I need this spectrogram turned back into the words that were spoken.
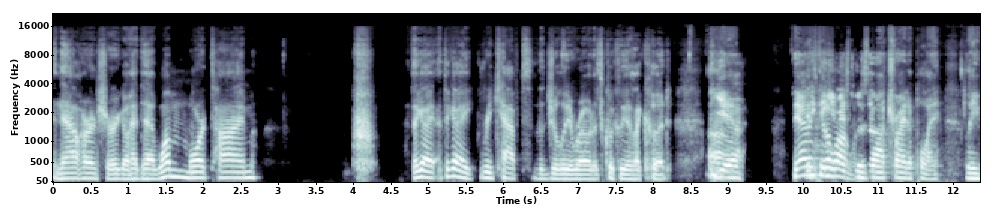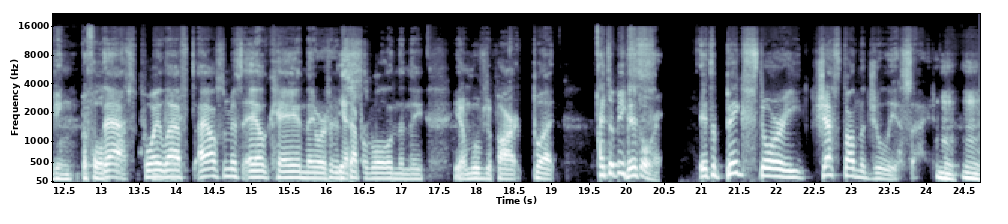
And now her and Shuri go head to head one more time. I think I, I think I recapped the Giulia Road as quickly as I could. Um, yeah. The only thing you missed was uh, Trader Poi leaving before that. Poi left. I also missed ALK, and they were inseparable, yes. and then they, you know, moved apart. But it's a big this, story. It's a big story just on the Giulia side. Mm-hmm.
